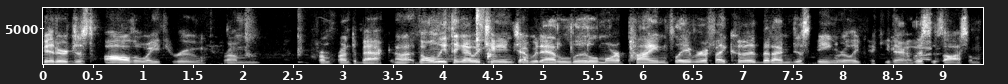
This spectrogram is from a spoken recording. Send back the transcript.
bitter just all the way through from from front to back. Uh, the only thing I would change, I would add a little more pine flavor if I could, but I'm just being really picky there. This is awesome,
